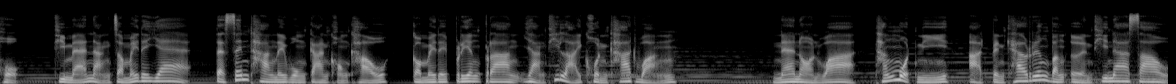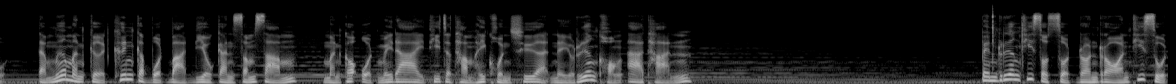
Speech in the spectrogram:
2006 ที่แม้หนังจะไม่ได้แย่ แต่เส้นทางในวงการของเขาก็ไม่ได้เปรี้ยงปร้างอย่างที่หลายคนคาดหวัง แน่นอนว่าทั้งหมดนี้อาจเป็นแค่เรื่องบังเอิญที่น่าเศร้า แต่เมื่อมันเกิดขึ้นกับบทบาทเดียวกันซ้ำๆมันก็อดไม่ได้ที่จะทำให้คนเชื่อในเรื่องของอาถรรพ์เป็นเรื่องที่สดสดร้อนร้อนๆที่สุด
